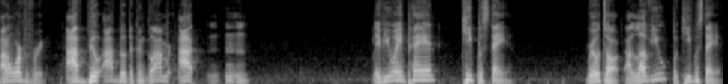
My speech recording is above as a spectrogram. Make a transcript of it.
I don't work for free. I've built I've built a conglomerate. I mm-mm. if you ain't paying, keep a staying. Real talk. I love you, but keep a staying.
